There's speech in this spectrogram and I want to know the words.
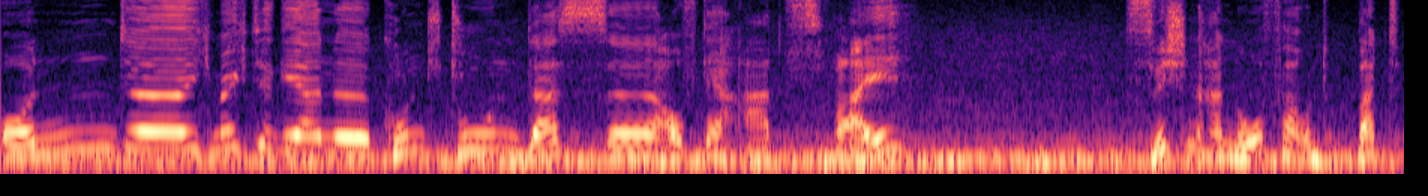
Und äh, ich möchte gerne kundtun, dass äh, auf der A2 zwischen Hannover und Bad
